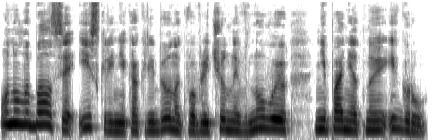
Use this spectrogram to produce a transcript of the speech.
Он улыбался искренне, как ребенок, вовлеченный в новую непонятную игру.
